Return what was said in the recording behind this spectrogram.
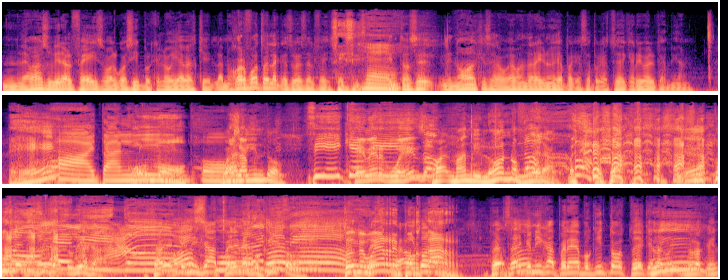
la vas a subir al Face o algo así, porque luego ya ves que la mejor foto es la que subes al Face. Sí, sí, sí. Entonces, no, es que se la voy a mandar a mi novia para que sepa que estoy aquí arriba del camión. ¿Eh? Ay, tan ¿Cómo? lindo. ¿Cuál O sea, lindo? Sí, qué, qué lindo. vergüenza. ¿Cuál? Mandilón no, No. fuera. No, qué lindo. ¿Sabe qué, mija? Espéreme un ¿verdad que poquito. Entonces me voy a reportar. Otoño. Espera, ¿Sabe qué, mija? Espérame un poquito. Estoy aquí, en la, Sí.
